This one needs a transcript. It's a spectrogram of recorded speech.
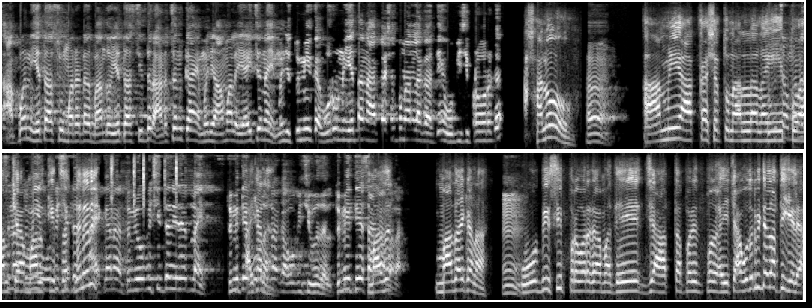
आपण येत असू मराठा बांधव येत असतील तर अडचण काय? म्हणजे आम्हाला यायचं नाही. म्हणजे तुम्ही काय वरून येताना आकाशातून आणला का ते ओबीसी प्रवर्ग? हॅलो? हा. आम्ही आकाशातून आणला नाही. तो आमच्या तुम्ही मालकीचा नाही नाही, नाही. ऐका ना तुम्ही ओबीसी तर देत नाहीत तुम्ही ते ऐका ना. ओबीसी बद्दल. तुम्ही ते सांगा माझं- माझा ऐका ना. ओबीसी प्रवर्गामध्ये जे आतापर्यंत याच्या अगोदर बी त्या जाती गेल्या.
